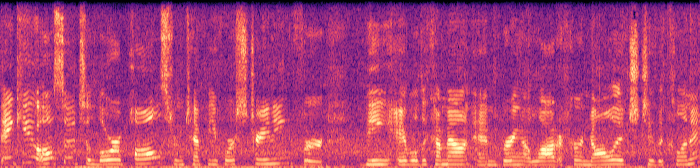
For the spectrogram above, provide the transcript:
Thank you also to Laura Pauls from Tempe Horse Training for being able to come out and bring a lot of her knowledge to the clinic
